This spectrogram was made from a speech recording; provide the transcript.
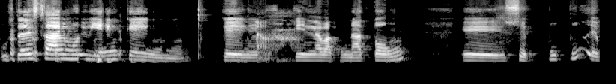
Ustedes saben muy bien que que en, la, que en la vacunatón eh, se pude,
